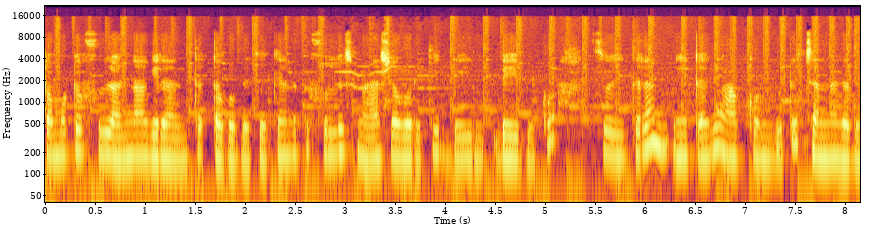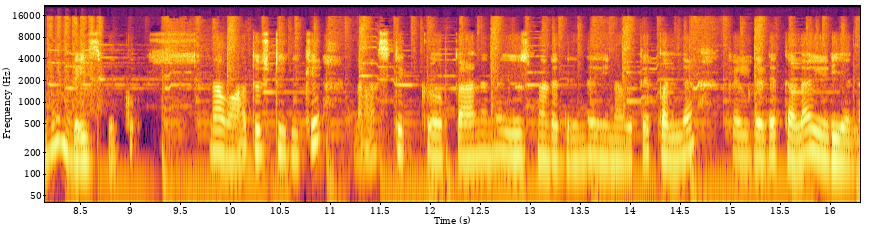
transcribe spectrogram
ಟೊಮೊಟೊ ಫುಲ್ ಹಣ್ಣಾಗಿರೋ ಅಂತ ತಗೋಬೇಕು. ಯಾಕೆಂದರೆ ಅದು ಫುಲ್ಲು ಸ್ಮ್ಯಾಶ್ ಆಗೋ ರೀತಿ ಬೇಯ್, ಬೇಯಬೇಕು. ಸೊ ಈ ಥರ ನೀಟಾಗಿ ಹಾಕ್ಕೊಂಡ್ಬಿಟ್ಟು ಚೆನ್ನಾಗಿ ಅದನ್ನು ಬೇಯಿಸಬೇಕು. ನಾವು ಆದಷ್ಟು ಇದಕ್ಕೆ ನಾಸ್ಟಿಕ್ ಪ್ಯಾನನ್ನು ಯೂಸ್ ಮಾಡೋದ್ರಿಂದ ಏನಾಗುತ್ತೆ? ಪಲ್ಯ ಕೆಳಗಡೆ ತಳ ಹಿಡಿಯಲ್ಲ.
